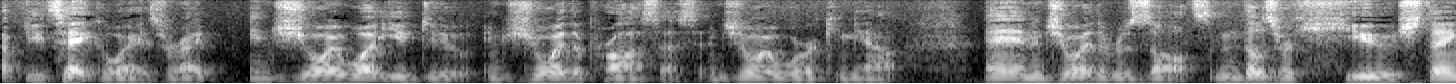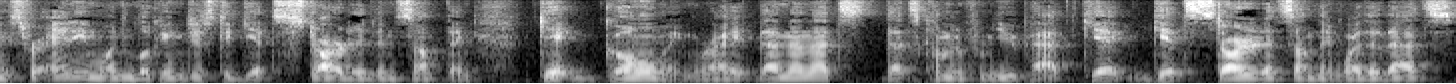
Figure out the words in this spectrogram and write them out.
a few takeaways right enjoy what you do enjoy the process enjoy working out and enjoy the results. I mean, those are huge things for anyone looking just to get started in something. Get going, right? And then that's that's coming from you, Pat. Get get started at something, whether that's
